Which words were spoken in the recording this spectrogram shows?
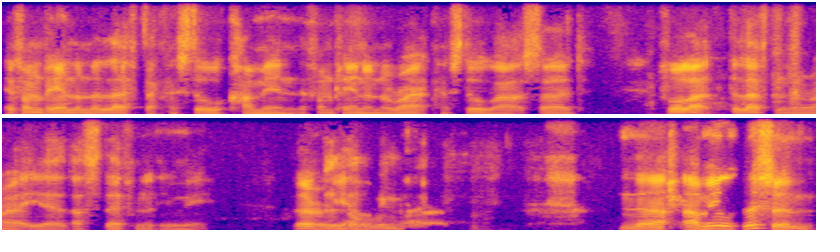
if I'm playing on the left, I can still come in. If I'm playing on the right, I can still go outside. I feel like the left and the right, yeah, that's definitely me. Don't really have No, I mean, listen,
